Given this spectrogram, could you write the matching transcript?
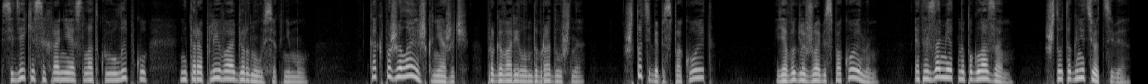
Сидекий, сохраняя сладкую улыбку, неторопливо обернулся к нему. «Как пожелаешь, княжич», — проговорил он добродушно. «Что тебя беспокоит?» «Я выгляжу обеспокоенным?» Это заметно по глазам. Что-то гнетет тебя.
